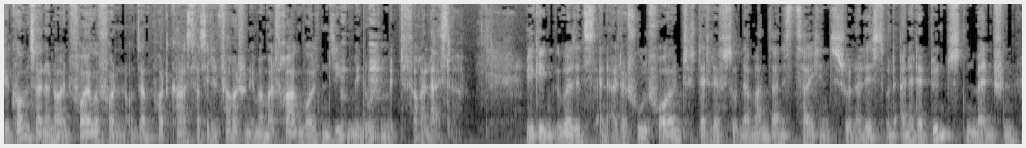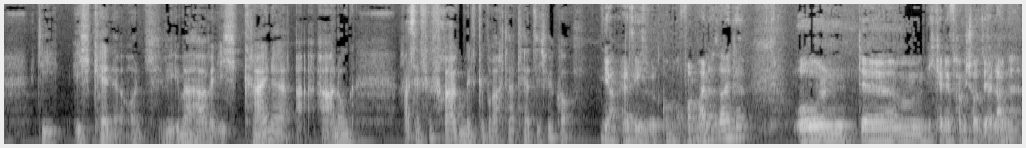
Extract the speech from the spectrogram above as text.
willkommen zu einer neuen Folge von unserem Podcast, was Sie den Pfarrer schon immer mal fragen wollten, sieben Minuten mit Pfarrer Leisler. Mir gegenüber sitzt ein alter Schulfreund, Detlef Sundermann, seines Zeichens Journalist und einer der dünnsten Menschen, die ich kenne. Und wie immer habe ich keine Ahnung, was er für Fragen mitgebracht hat. Herzlich willkommen. Ja, herzlich willkommen auch von meiner Seite. Und ähm, ich kenne die Frage schon sehr lange.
